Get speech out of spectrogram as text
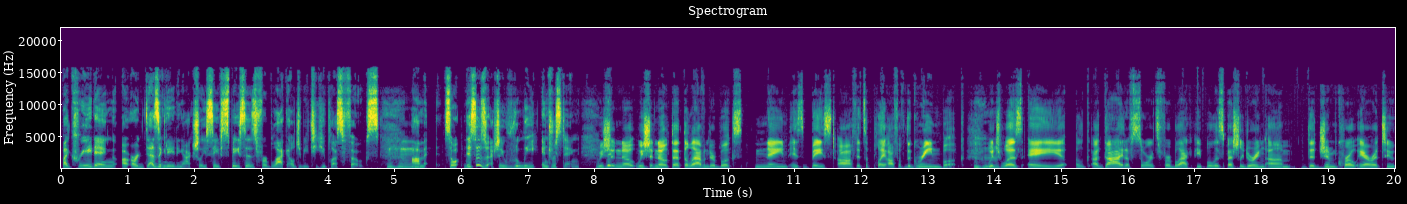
by creating uh, or designating actually safe spaces for Black LGBTQ plus folks. Mhm. Um, so this is actually really interesting. We should note we should note that the Lavender Book's name is based off it's a play off of the Green Book, Mhm. which was a, a guide of sorts for black people especially during um, the Jim Crow era to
